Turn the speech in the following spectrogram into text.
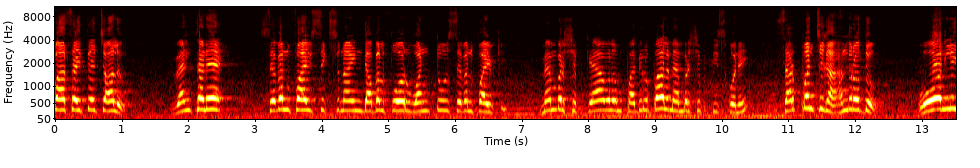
పాస్ అయితే చాలు. వెంటనే seven five six nine double four one two seven ఫైవ్కి మెంబర్షిప్ కేవలం పది రూపాయల మెంబర్షిప్ తీసుకొని సర్పంచ్గా అందరొద్దు. ఓన్లీ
